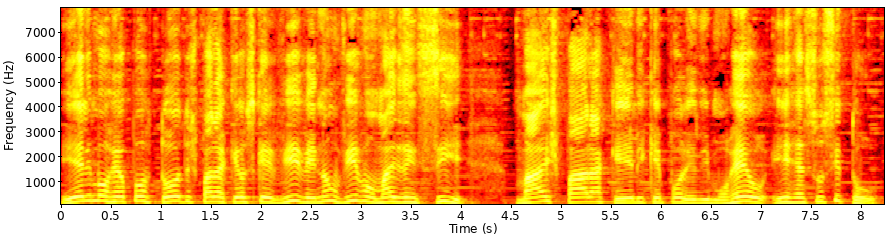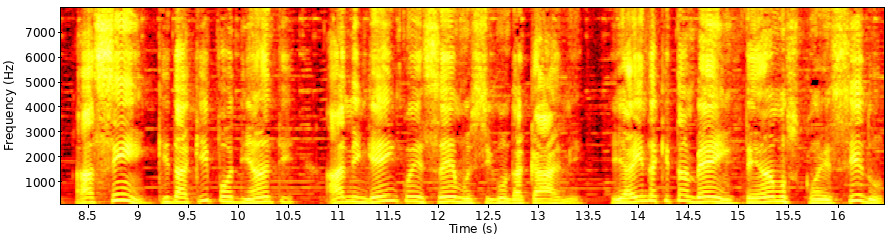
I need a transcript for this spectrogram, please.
E ele morreu por todos para que os que vivem não vivam mais em si, mas para aquele que por ele morreu e ressuscitou. Assim que daqui por diante a ninguém conhecemos segundo a carne. E ainda que também tenhamos conhecido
